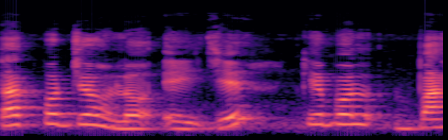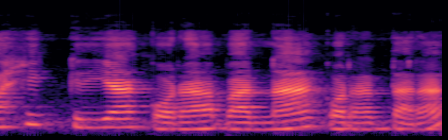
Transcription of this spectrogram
তাৎপর্য হলো এই যে, কেবল বাহিক ক্রিয়া করা বা না করার দ্বারা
